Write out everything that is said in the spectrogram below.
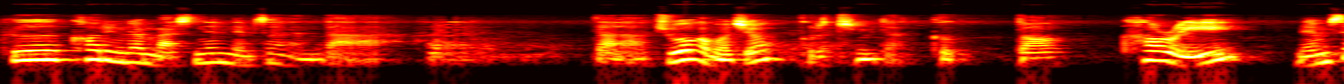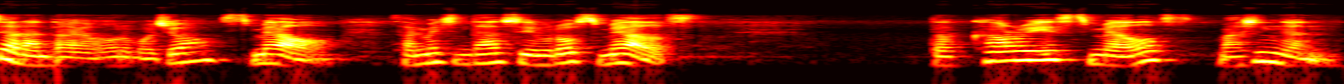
그 커리는 맛있는 냄새가 난다. 자, 주어가 뭐죠? 그렇습니다. 그 the curry 냄새가 난다. 영어로 뭐죠? smell. 삼인칭 단수이므로 smells. The curry smells 맛있는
